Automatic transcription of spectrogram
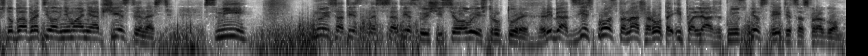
чтобы обратила внимание общественность, СМИ, ну и, соответственно, соответствующие силовые структуры. Ребят, здесь просто наша рота и поляжет, не успев встретиться с врагом.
